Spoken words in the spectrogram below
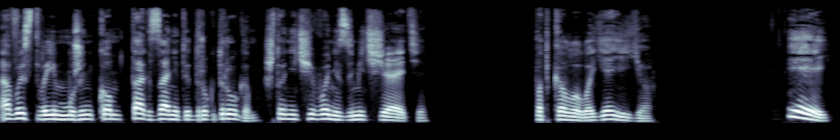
а вы с твоим муженьком так заняты друг другом, что ничего не замечаете. Подколола я ее. Эй,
